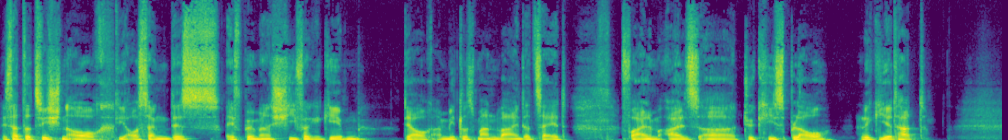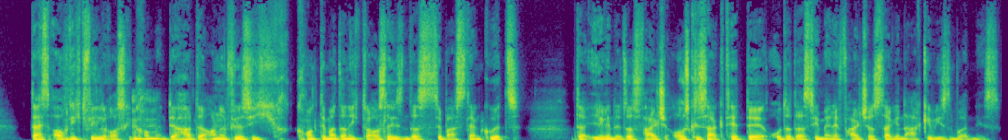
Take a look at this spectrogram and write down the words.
Es hat dazwischen auch die Aussagen des FPÖ-Manns Schiefer gegeben, der auch ein Mittelsmann war in der Zeit, vor allem als äh, Türkis-Blau regiert hat. Da ist auch nicht viel rausgekommen. Mhm. Der hatte an und für sich, konnte man da nicht rauslesen, dass Sebastian Kurz da irgendetwas falsch ausgesagt hätte oder dass ihm eine Falschaussage nachgewiesen worden ist.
